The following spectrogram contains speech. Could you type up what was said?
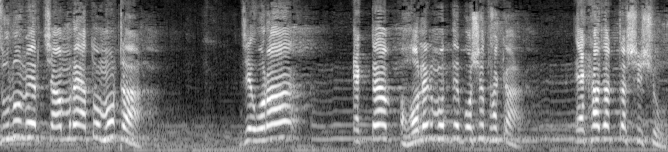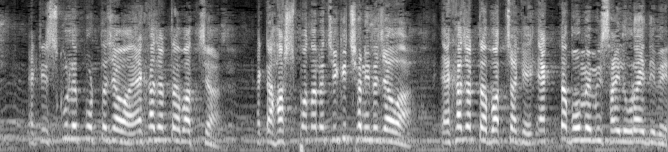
জুলুমের চামড়া এত মোটা যে ওরা একটা হলের মধ্যে বসে থাকা এক হাজারটা শিশু, একটা স্কুলে পড়তে যাওয়া এক হাজারটা বাচ্চা, একটা হাসপাতালে চিকিৎসা নিতে যাওয়া এক হাজারটা বাচ্চাকে একটা বোমে মিসাইল উড়াই দিবে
